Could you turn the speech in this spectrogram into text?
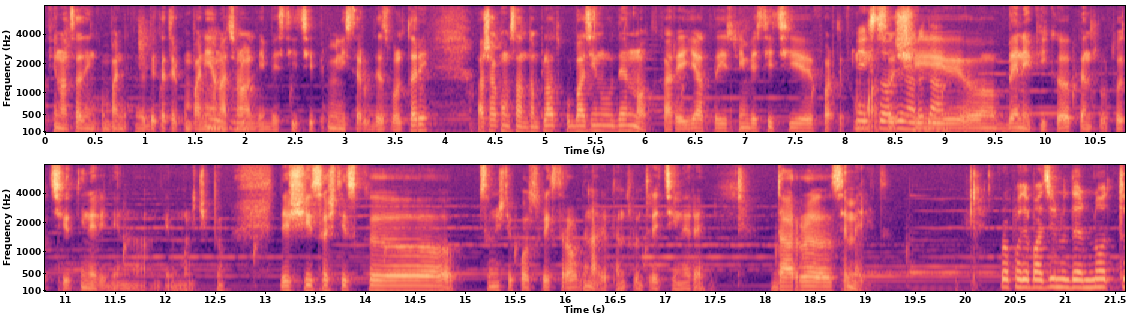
finanțat din companie, de către Compania uh-huh. Națională de Investiții prin Ministerul Dezvoltării, așa cum s-a întâmplat cu bazinul de not, care, iată, este o investiție foarte frumoasă și da. Uh, benefică pentru toți tinerii din, uh, din municipiu. Deși să știți că sunt niște costuri extraordinare pentru întreținere, dar se merită. Apropo de bazinul de not,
